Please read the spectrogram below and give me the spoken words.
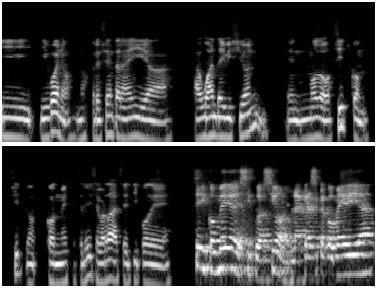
Y, y bueno, nos presentan ahí a, a Wanda y en modo sitcom, sitcom es que se le dice, ¿verdad? Ese tipo de... Sí, comedia de situación, la clásica comedia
